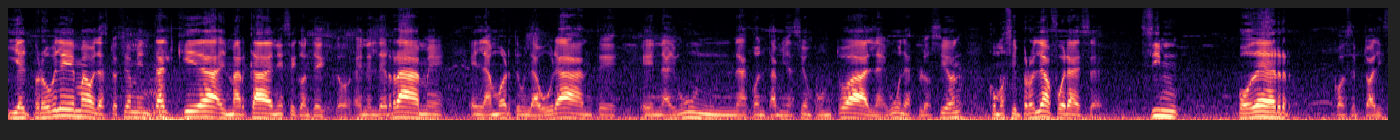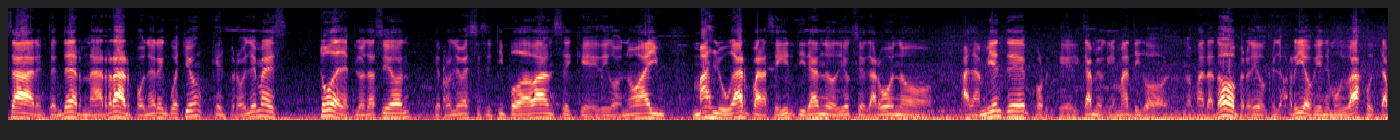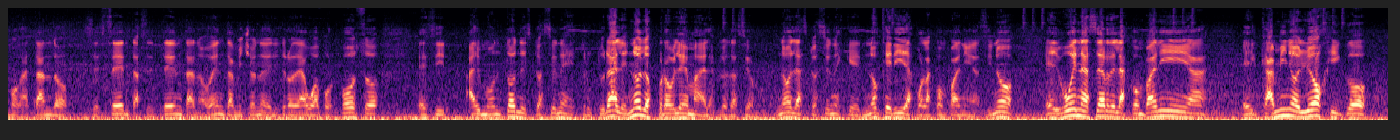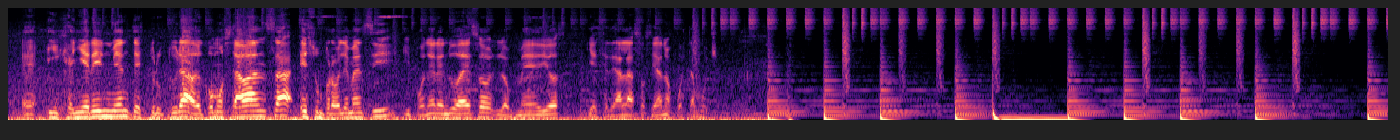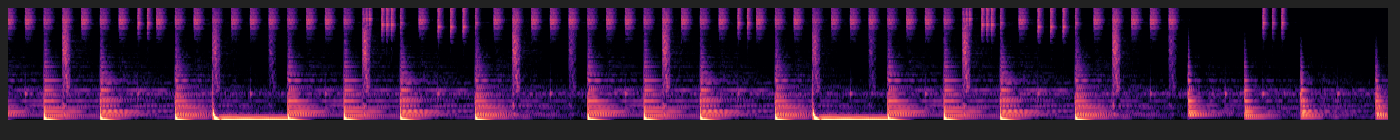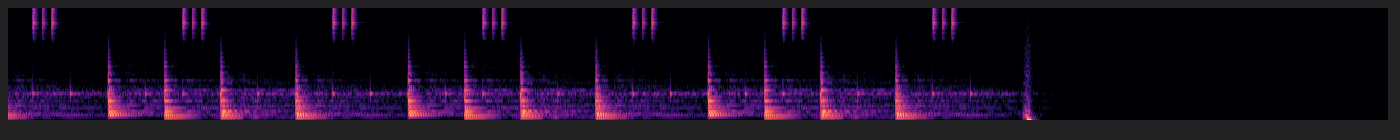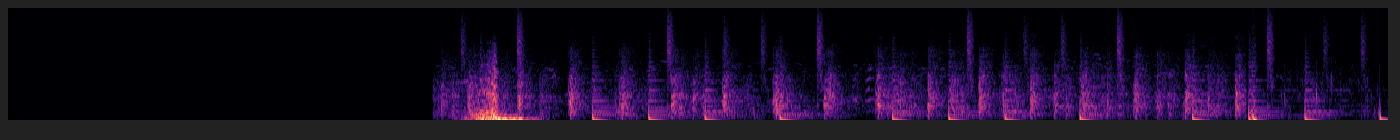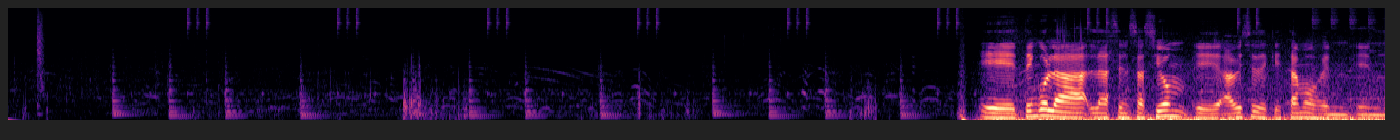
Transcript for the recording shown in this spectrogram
y el problema o la situación ambiental queda enmarcada en ese contexto, en el derrame, en la muerte de un laburante, en alguna contaminación puntual, en alguna explosión, como si el problema fuera ese, sin poder conceptualizar, entender, narrar, poner en cuestión que el problema es toda la explotación, que el problema es ese tipo de avance, que digo, no hay más lugar para seguir tirando dióxido de carbono al ambiente, porque el cambio climático nos mata todo, pero digo que los ríos vienen muy bajos y estamos gastando 60, 70, 90 millones de litros de agua por pozo. Es decir, hay un montón de situaciones estructurales, no los problemas de la explotación, no las situaciones que no queridas por las compañías, sino el buen hacer de las compañías, el camino lógico eh, ingenierilmente estructurado cómo se avanza es un problema en sí y poner en duda eso los medios y en general la sociedad nos cuesta mucho. Eh, tengo la, la sensación eh, a veces de que estamos en, en-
